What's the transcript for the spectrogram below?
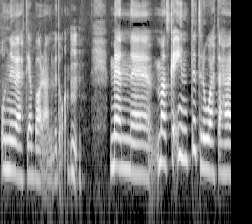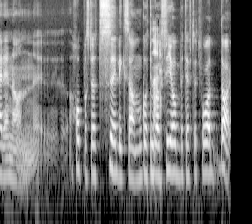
Och nu äter jag bara Alvedon. Men eh, man ska inte tro att det här är någon eh, hopp och studs, liksom gå tillbaka till jobbet efter två dagar.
